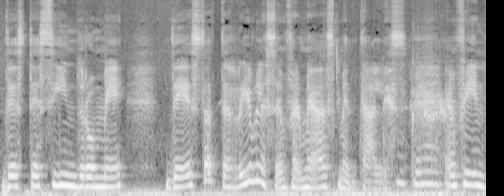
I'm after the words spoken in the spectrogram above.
de este síndrome de estas terribles enfermedades mentales. En fin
